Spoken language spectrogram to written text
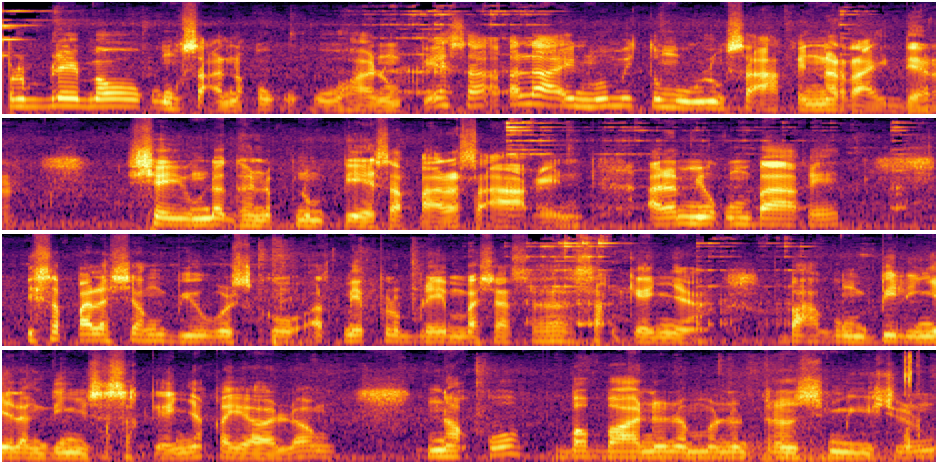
Problema ko kung saan ako kukuha ng pyesa. Akalain mo may tumulong sa akin na rider. Siya yung naghanap ng pyesa para sa akin. Alam niyo kung bakit? Isa pala siyang viewers ko at may problema siya sa sasakyan niya. Bagong bili niya lang din yung sasakyan niya kaya lang. Nako, baba na naman ng transmission.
